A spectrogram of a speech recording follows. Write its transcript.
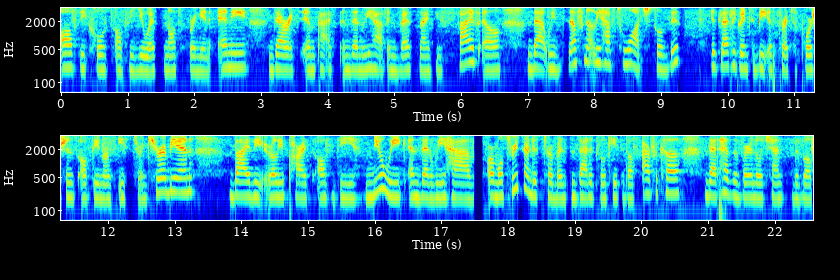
off the coast of the US, not bringing any direct direct impacts and then we have invest 95l that we definitely have to watch. So this is likely going to be a threat to portions of the northeastern caribbean by the early part of the new week and then we have our most recent disturbance that is located off Africa that has a very low chance to develop.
